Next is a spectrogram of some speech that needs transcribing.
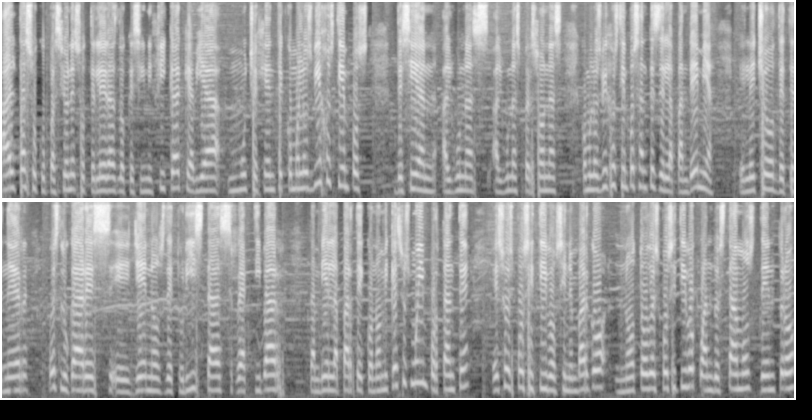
altas ocupaciones hoteleras, lo que significa que había mucha gente, como en los viejos tiempos, decían algunas, algunas personas, como en los viejos tiempos antes de la pandemia, el hecho de tener pues lugares eh, llenos de turistas, reactivar también la parte económica. Eso es muy importante, eso es positivo. Sin embargo, no todo es positivo cuando estamos dentro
